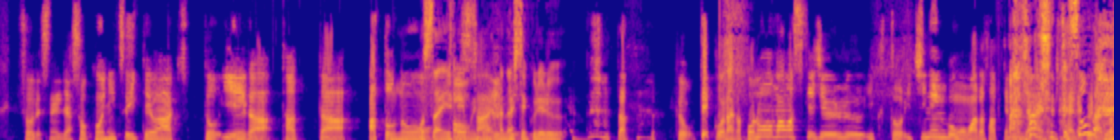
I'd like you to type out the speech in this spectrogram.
そうですね。じゃあそこについては、きっと家が建った後の、おっさん FM で話してくれる。結構なんかこのままスケジュール行くと1年後もまだ経ってないんじゃないの？みたいなそうなんだ。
